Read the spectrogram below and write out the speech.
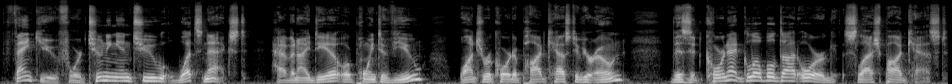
Thank you for tuning into What's Next. Have an idea or point of view? Want to record a podcast of your own? Visit corenetglobal.org slash podcast.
